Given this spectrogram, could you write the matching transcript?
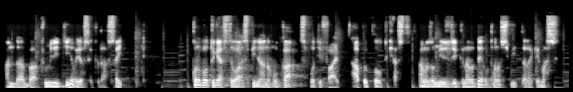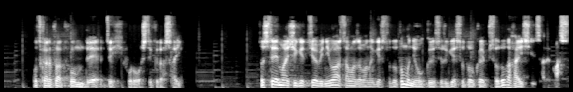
アンダーバーコミュニティにお寄せください。このポッドキャストはスピナーのほか、Spotify、Apple Podcast、Amazon Music などでお楽しみいただけます。お疲れプラットフォームでぜひフォローしてください。そして毎週月曜日には様々なゲストと共にお送りするゲストトークエピソードが配信されます。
